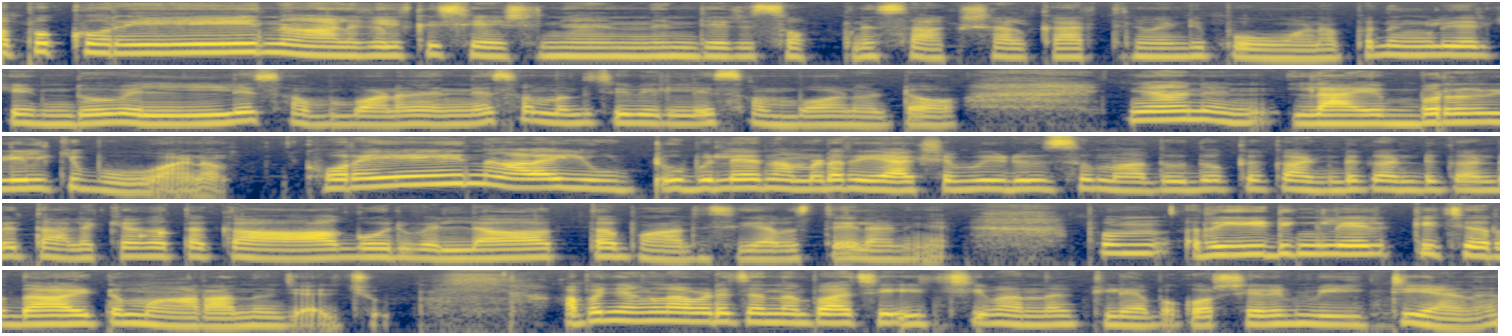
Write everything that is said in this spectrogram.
അപ്പോൾ കുറേ നാളുകൾക്ക് ശേഷം ഞാൻ എന്റെ ഒരു സ്വപ്ന സാക്ഷാത്കാരത്തിന് വേണ്ടി പോവുകയാണ് അപ്പോൾ നിങ്ങൾ വിചാരിക്കും എന്തോ വലിയ സംഭവമാണ്. എന്നെ സംബന്ധിച്ച് വലിയ സംഭവമാണ് കേട്ടോ. ഞാൻ ലൈബ്രറിയിലേക്ക് പോവുകയാണ് കുറേ നാളെ യൂട്യൂബിലെ നമ്മുടെ റിയാക്ഷൻ വീഡിയോസും അതും ഇതൊക്കെ കണ്ട് കണ്ട് കണ്ട് തലയ്ക്കകത്തൊക്കെ ആകെ ഒരു വല്ലാത്ത മാനസികാവസ്ഥയിലാണ് ഞാൻ. അപ്പം റീഡിങ്ങിലേക്ക് ചെറുതായിട്ട് മാറാമെന്ന് വിചാരിച്ചു. അപ്പം ഞങ്ങൾ അവിടെ ചെന്നപ്പോൾ ആ ചേച്ചി വന്നിട്ടില്ല? അപ്പോൾ കുറച്ച് നേരം വെയിറ്റ് ചെയ്യാണ്.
